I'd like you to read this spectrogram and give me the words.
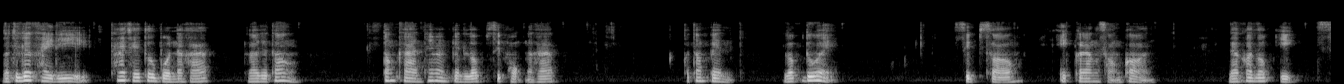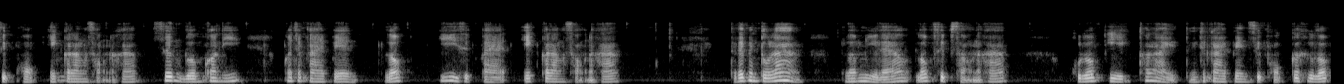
เราจะเลือกใครดี ถ้าใช้ตัวบนนะครับ เราจะต้องต้องการให้มันเป็นลบ 16 นะครับ ก็ต้องเป็นลบด้วย 12 x กำลัง 2 ก่อน แล้วก็ลบอีก 16 x กำลัง 2 นะครับ ซึ่งรวมก้อนนี้ก็จะกลายเป็นลบ 28 x กำลัง 2 นะครับ แต่ถ้าเป็นตัวล่าง เรามีอยู่แล้วลบ12 นะครับ คูณลบอีกเท่าไหร่ถึงจะกลายเป็น 16 ก็คือลบ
